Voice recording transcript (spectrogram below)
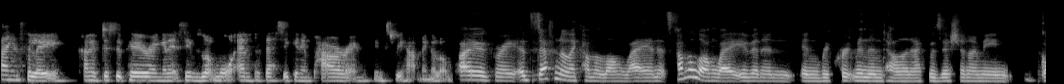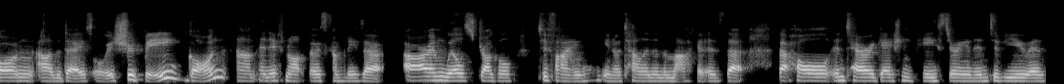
thankfully kind of disappearing and it seems a lot more empathetic and empowering seems to be happening a lot more. I agree. It's definitely come a long way and it's come a long way even in, in recruitment and talent acquisition. I mean, gone are the days, or it should be gone. Um, and if not, those companies are are and will struggle to find you know talent in the market is that that whole interrogation piece during an interview and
